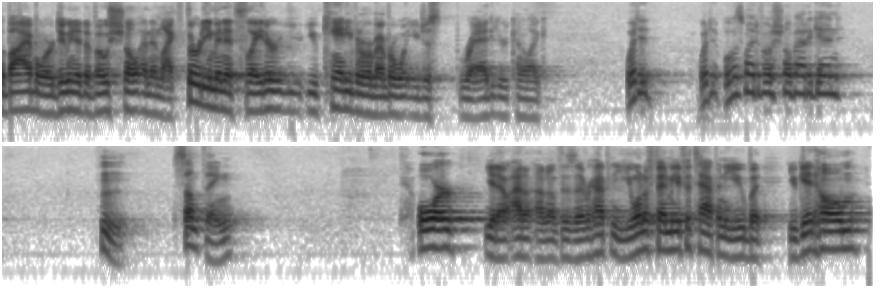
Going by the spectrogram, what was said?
the Bible or doing a devotional and then like 30 minutes later, you, you can't even remember what you just read? You're kind of like, what did, what, did, what was my devotional about again? Hmm, something. Or, you know, I don't, I don't know if this has ever happened to you. You won't offend me if it's happened to you, but you get home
